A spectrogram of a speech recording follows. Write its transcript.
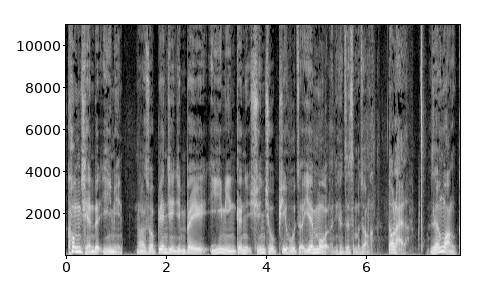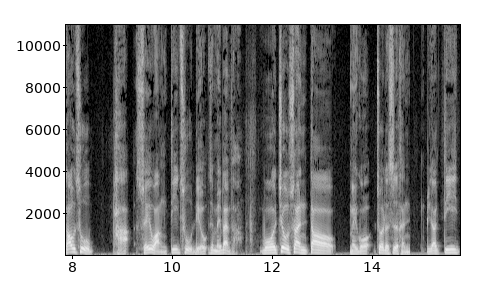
空前的移民。那说边境已经被移民跟寻求庇护者淹没了。你看这什么状况？都来了，人往高处爬，水往低处流，这没办法。我就算到美国做的是很比较低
